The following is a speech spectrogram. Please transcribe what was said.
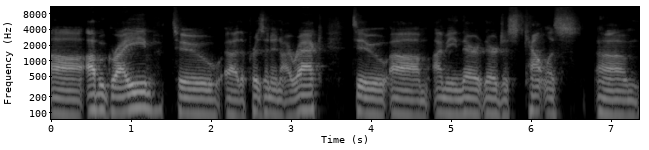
uh, Abu Ghraib to uh, the prison in Iraq to um, I mean, there there are just countless um,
